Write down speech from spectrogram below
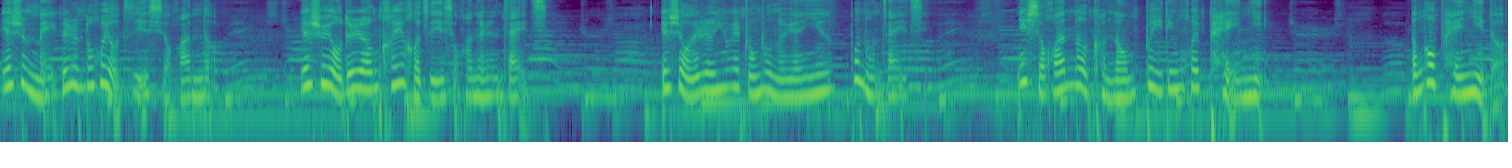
也许每个人都会有自己喜欢的，也许有的人可以和自己喜欢的人在一起，也许有的人因为种种的原因不能在一起。你喜欢的可能不一定会陪你。能够陪你的，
